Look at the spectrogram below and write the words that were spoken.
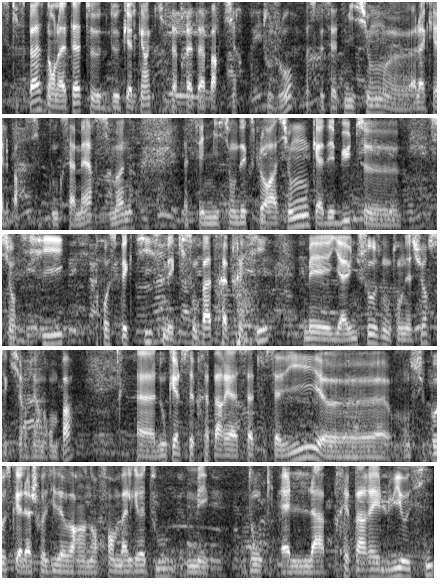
ce qui se passe dans la tête de quelqu'un qui s'apprête à partir pour toujours, parce que cette mission euh, à laquelle participe donc sa mère, Simone, bah, c'est une mission d'exploration qui a des buts euh, scientifiques, prospectifs, mais qui sont pas très précis. Mais il y a une chose dont on est sûr, c'est qu'ils reviendront pas. Euh, donc elle s'est préparée à ça toute sa vie. Euh, on suppose qu'elle a choisi d'avoir un enfant malgré tout, mais donc elle l'a préparé lui aussi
